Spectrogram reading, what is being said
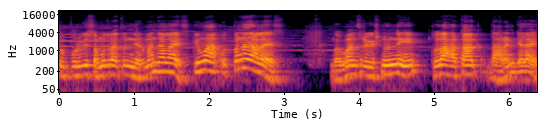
तू पूर्वी समुद्रातून निर्माण झाला आहेस किंवा उत्पन्न झाला आहेस? भगवान श्री विष्णूंनी तुला हातात धारण केलं आहे.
